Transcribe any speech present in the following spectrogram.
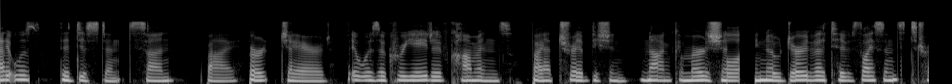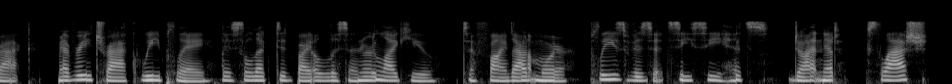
That it was The Distant Sun by Bert Jerred. It was a Creative Commons by attribution, non-commercial, no derivatives licensed track. Every track we play is selected by a listener like you. To find out more, please visit cchits.net slash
